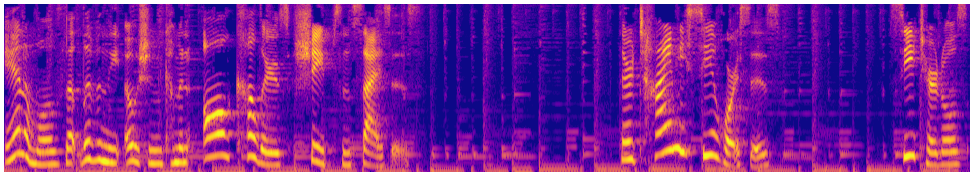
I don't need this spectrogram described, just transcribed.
Animals that live in the ocean come in all colors, shapes, and sizes. There are tiny seahorses, sea turtles,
